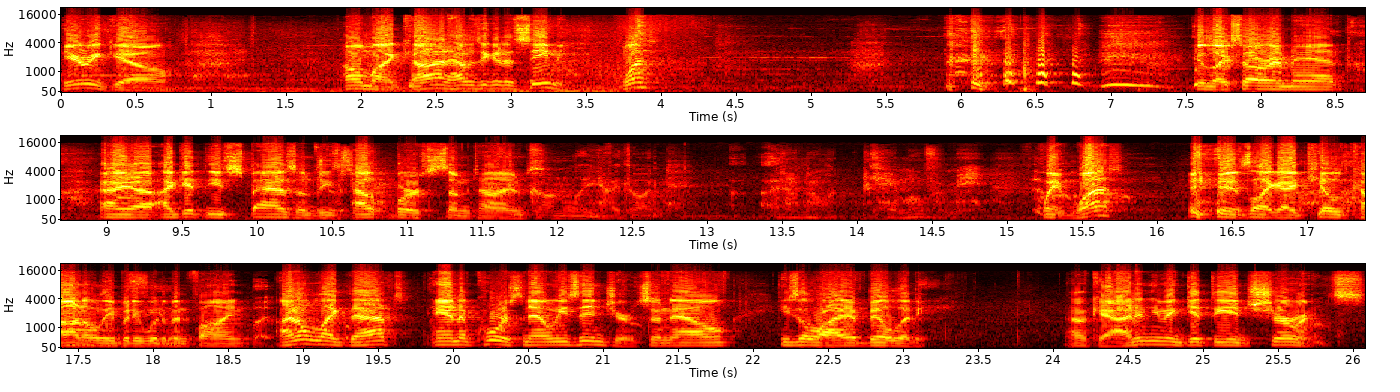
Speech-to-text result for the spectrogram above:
Here we go. Oh my god, how is he going to see me? What? He's like, sorry, man. I uh, I get these spasms, these outbursts sometimes. Connelly, I thought. I don't know what came over me. Wait, what? it's like I killed Connelly, but he would have been fine. I don't like that. And of course, now he's injured, so now he's a liability. Okay, I didn't even get the insurance.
